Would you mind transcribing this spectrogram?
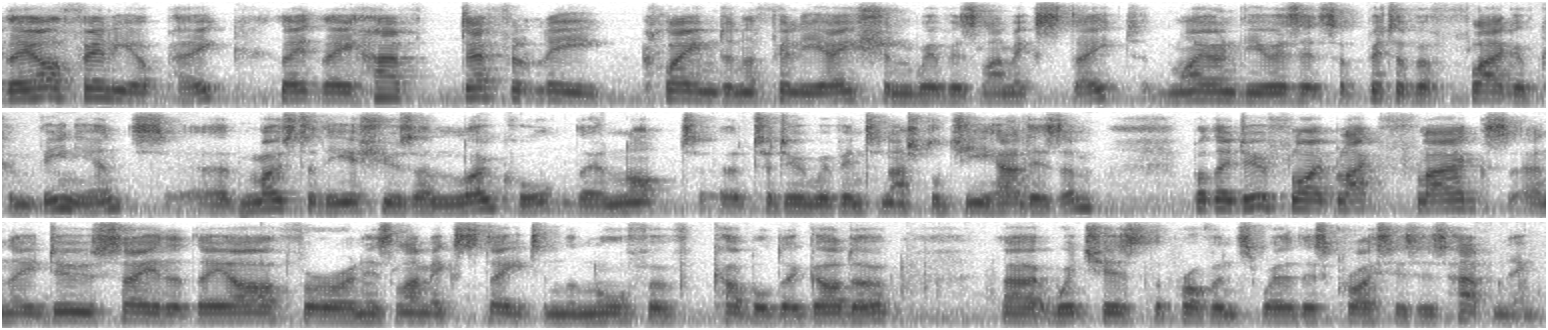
They are fairly opaque. They, they have definitely claimed an affiliation with Islamic State. My own view is it's a bit of a flag of convenience. Uh, most of the issues are local, they're not uh, to do with international jihadism, but they do fly black flags and they do say that they are for an Islamic State in the north of Cabo Delgado, uh, which is the province where this crisis is happening.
